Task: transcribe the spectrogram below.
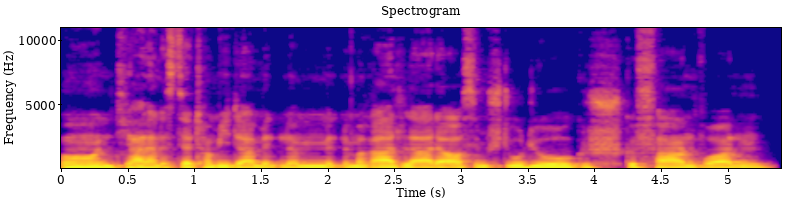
Und ja, dann ist der Tommy da mit einem mit Radlader aus dem Studio gefahren worden.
